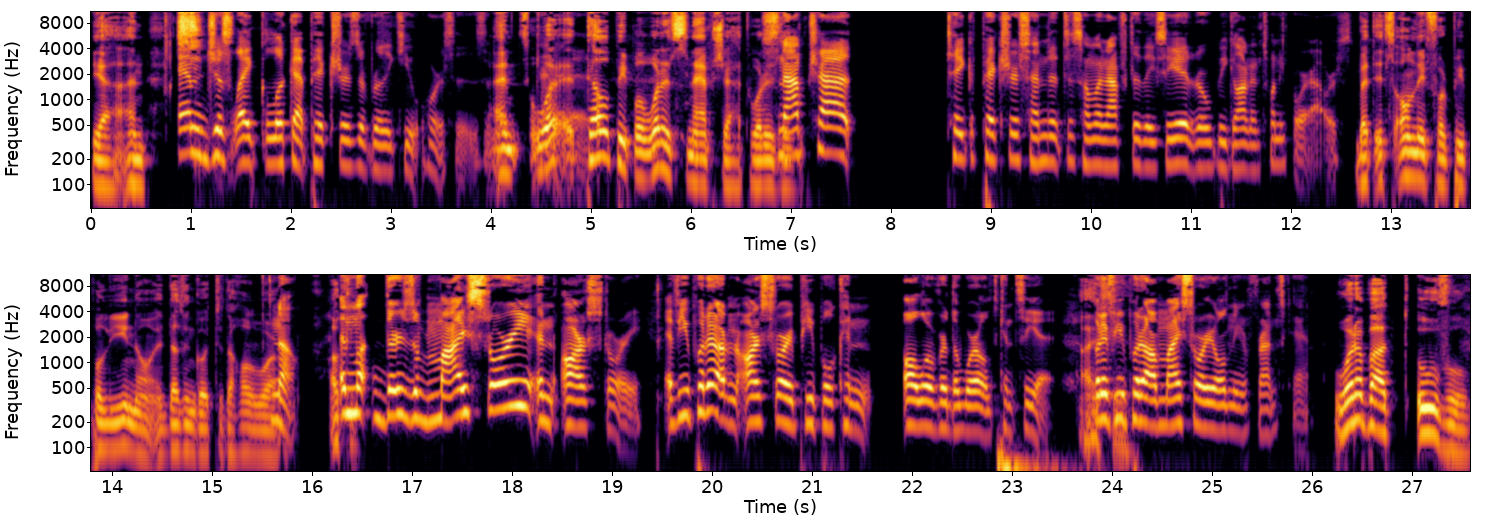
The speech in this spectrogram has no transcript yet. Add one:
yeah, and and just like look at pictures of really cute horses. And, and what? Tell people what is Snapchat? What is it? Take a picture, send it to someone after they see it. It'll be gone in 24 hours. But it's only for people you know. It doesn't go to the whole world. No. Okay. And there's a my story and our story. If you put it on our story, people can all over the world can see it. I but if you put it on my story, only your friends can. What about Uvu?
